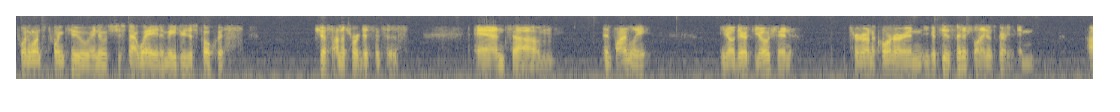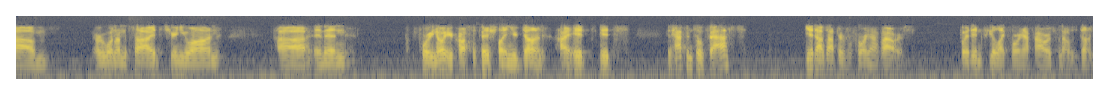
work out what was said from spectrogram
21 to 22, and it was just that way. And it made you just focus just on the short distances. And um, and finally, you know, there's the ocean. Turn around the corner, and you could see the finish line. It was great, and um, everyone on the side cheering you on. Uh, and then before you know it, you cross the finish line. You're done. I, it it's it happened so fast Yet I was out there for four and a half hours, but it didn't feel like four and a half hours when I was done.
